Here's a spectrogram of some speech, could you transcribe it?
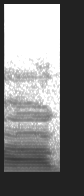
uh,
